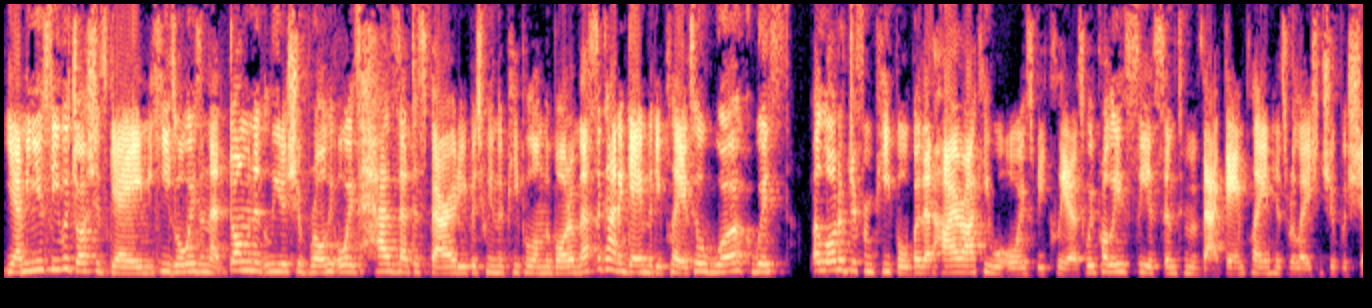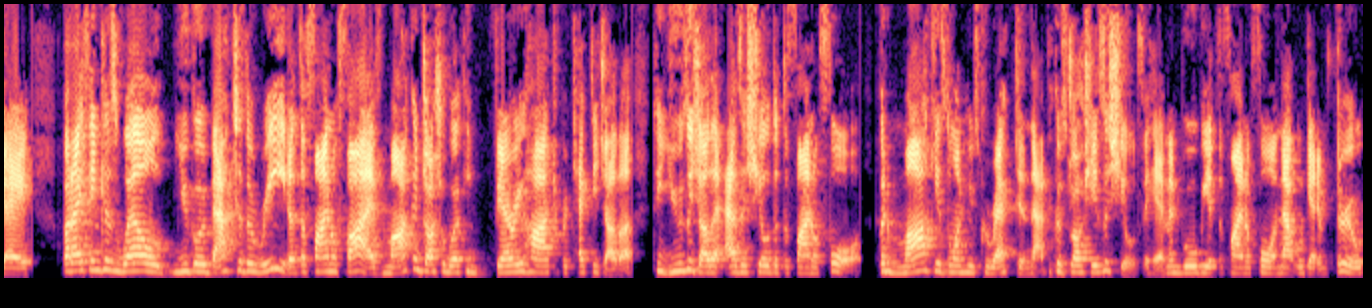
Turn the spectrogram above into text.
Yeah, I mean, you see with Josh's game, he's always in that dominant leadership role. He always has that disparity between the people on the bottom. That's the kind of game that he plays. He'll work with a lot of different people, but that hierarchy will always be clear. So we probably see a symptom of that gameplay in his relationship with Shay. But I think as well, you go back to the read of the final five. Mark and Josh are working very hard to protect each other, to use each other as a shield at the final four. But Mark is the one who's correct in that because Josh is a shield for him and will be at the final four, and that will get him through.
